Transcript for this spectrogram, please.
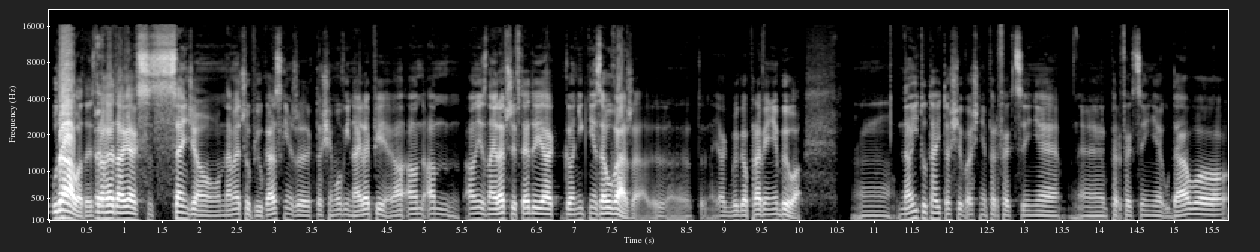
udało. To jest Tak. trochę tak jak z, sędzią na meczu piłkarskim, że kto się mówi najlepiej, on, on, on jest najlepszy wtedy, jak go nikt nie zauważa. Y, Jakby go prawie nie było. Mm, No i tutaj to się właśnie perfekcyjnie, e, perfekcyjnie udało,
